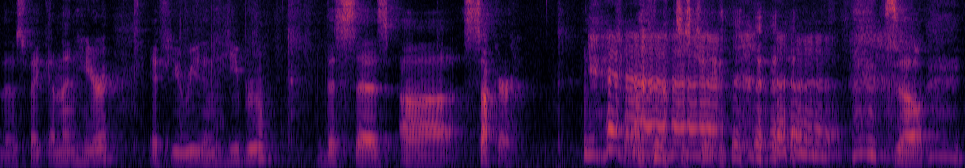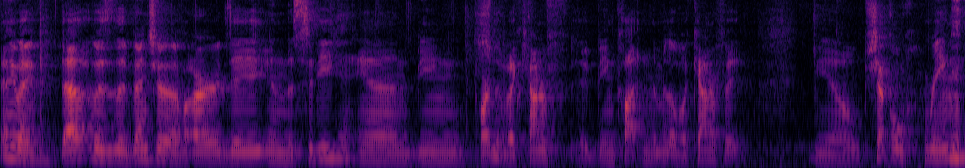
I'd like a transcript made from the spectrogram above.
that it was fake. And then here, if you read in Hebrew, this says uh, sucker. Just kidding. so anyway, that was the adventure of our day in the city and being part of a counterfeit, being caught in the middle of a counterfeit, you know, shekel ring.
